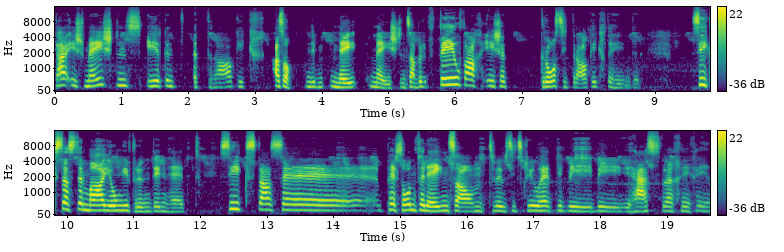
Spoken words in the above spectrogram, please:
da ist meistens irgendeine Tragik, also nicht mei meistens, aber vielfach ist eine grosse Tragik dahinter. Sei es, dass der Mann junge Freundin hat, sei es, dass äh, eine Person vereinsamt, weil sie das Gefühl hat, ich bin, bin hässlich, ich, ich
